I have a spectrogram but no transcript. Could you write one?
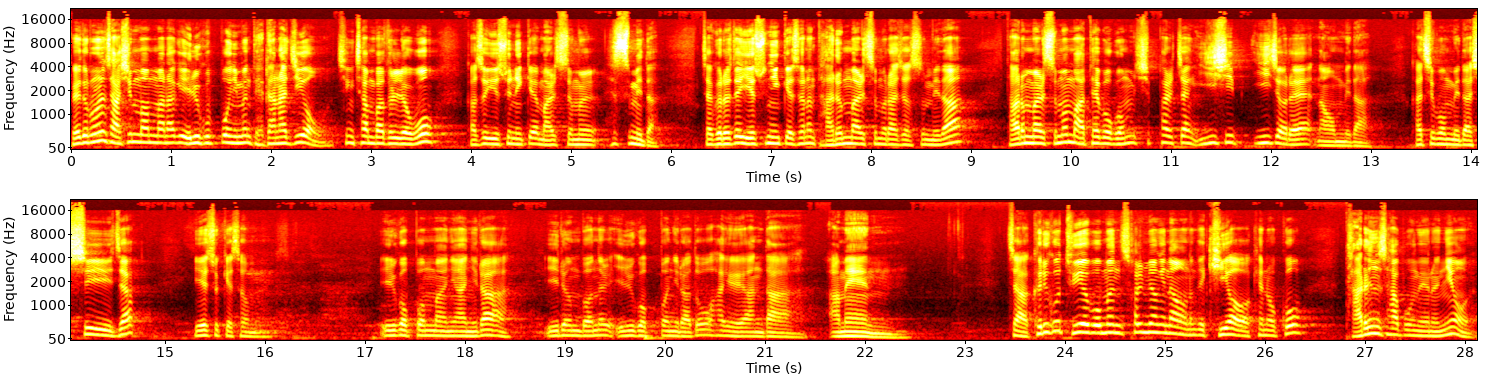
베드로는 자신만만하게 일곱 번이면 대단하지요. 칭찬받으려고 가서 예수님께 말씀을 했습니다. 자, 그러자 예수님께서는 다른 말씀을 하셨습니다. 다른 말씀은 마태복음 18장 22절에 나옵니다. 같이 봅니다. 시작. 예수께서 일곱 번만이 아니라 일흔 번을 일곱 번이라도 하여야 한다. 아멘. 자, 그리고 뒤에 보면 설명이 나오는데 기억해 놓고 다른 사본에는요.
